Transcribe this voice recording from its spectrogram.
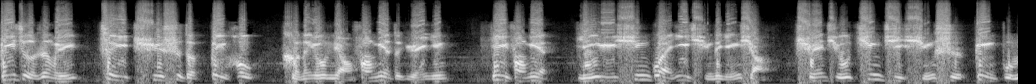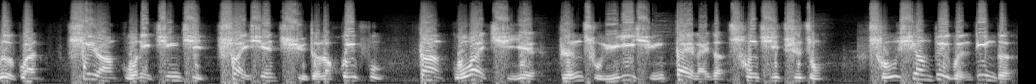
笔者认为，这一趋势的背后可能有两方面的原因：一方面，由于新冠疫情的影响，全球经济形势并不乐观。虽然国内经济率先取得了恢复，但国外企业仍处于疫情带来的冲击之中。除相对稳定的。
